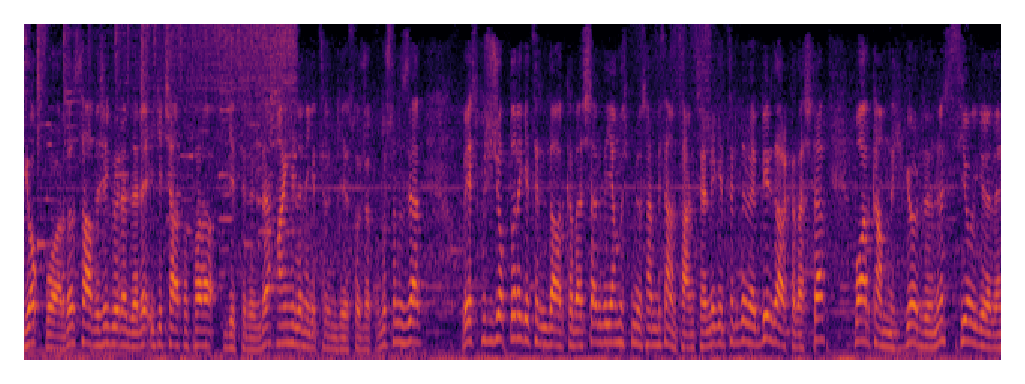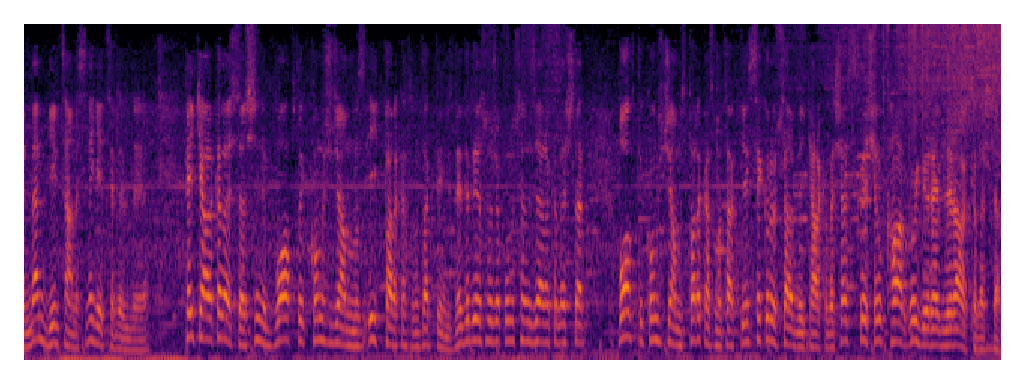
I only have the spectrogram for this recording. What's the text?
yok bu arada. Sadece görevlere 2 çarpı para getirildi. Hangilerine getirildi diye soracak olursanız eğer Vespucci Job'lara getirildi arkadaşlar. Bir de yanlış bilmiyorsam bir tane time trial'e getirdi ve bir de arkadaşlar bu arkamdaki gördüğünüz CEO görevlerinden bir tanesine getirildi. Peki arkadaşlar şimdi bu hafta konuşacağımız ilk para kasma taktiğimiz nedir diye soracak olursanız eğer arkadaşlar bu hafta konuşacağımız para kasma taktiği Security arkadaşlar Special Cargo görevleri arkadaşlar.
